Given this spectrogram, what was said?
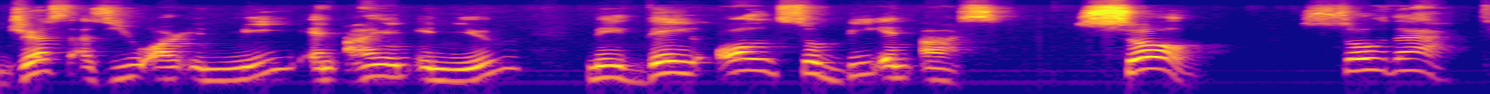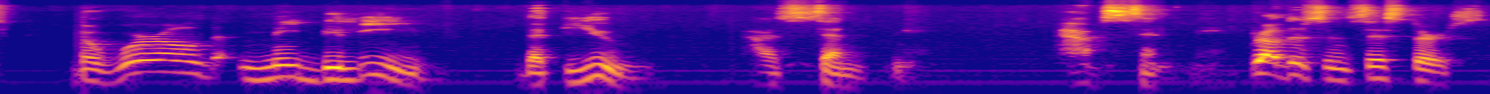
just as you are in me and I am in you, may they also be in us. So, so that the world may believe that you has sent me. Have sent me. Brothers and sisters,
